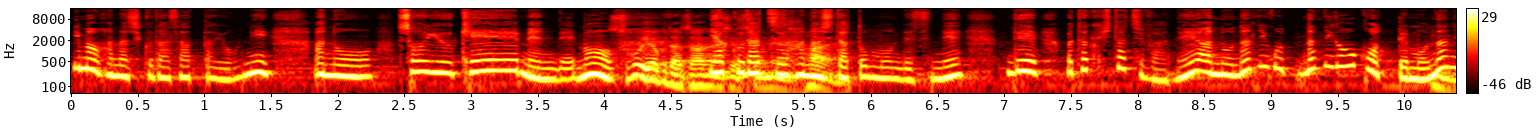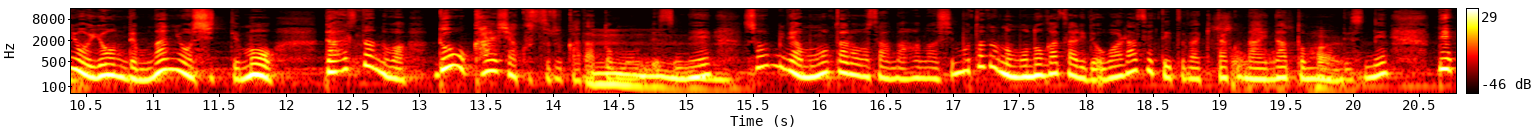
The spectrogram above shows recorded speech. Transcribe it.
今お話しくださったようにあのそういう経営面でもすごい役立つ話、ね、役立つ話だと思うんですね、はい、で私たちはねあの何ご何が起こっても何を読んでも何を知っても大事なのはどう解釈するかだと思うんですね、うそういう意味では桃太郎さんの話もただの物語で終わらせていただきたくないなと思うんですね、で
